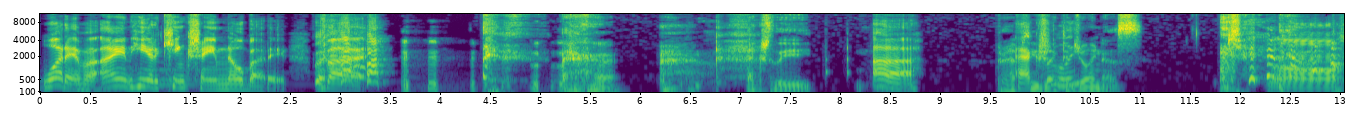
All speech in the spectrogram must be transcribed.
Whatever. I ain't here to kink shame nobody. But Actually, uh, perhaps you'd like to join us.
